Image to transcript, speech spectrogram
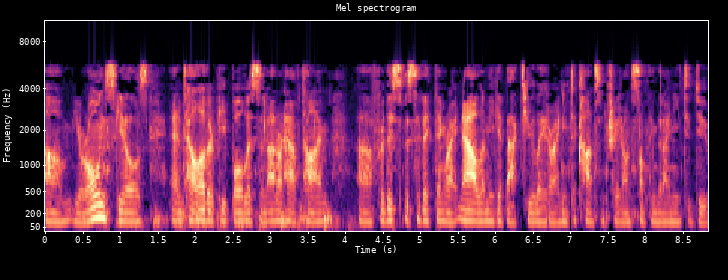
um, your own skills and tell other people, listen, I don't have time uh, for this specific thing right now. Let me get back to you later. I need to concentrate on something that I need to do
